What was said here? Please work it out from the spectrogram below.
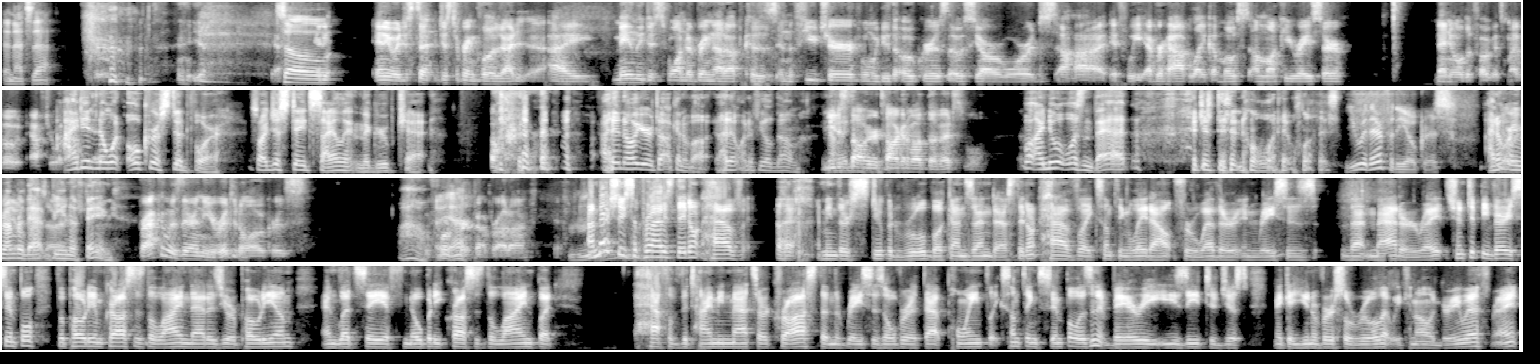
And that's that. yeah. Yeah. So Any- anyway, just to just to bring closure, I, I mainly just wanted to bring that up because in the future, when we do the Okras, the OCR awards, uh, if we ever have like a most unlucky racer, Manuel Defoe gets my vote after what I didn't know what okra stood for, so I just stayed silent in the group chat. I didn't know what you were talking about. I didn't want to feel dumb. you No, just I thought didn't. we were talking about the vegetable. Well, I knew it wasn't that. I just didn't know what it was. You were there for the Okras. I don't know what the remember that Okras being a thing. Brakken was there in the original Okras Wow. before yeah. Kirk got brought on. Yeah. Mhm. I'm actually surprised they don't have. Uh, I mean, their stupid rule book on Zendesk. They don't have like something laid out for weather in races that matter, right? Shouldn't it be very simple? If a podium crosses the line, that is your podium. And let's say if nobody crosses the line, but half of the timing mats are crossed, then the race is over at that point. Like something simple, isn't it? Very easy to just make a universal rule that we can all agree with, right?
